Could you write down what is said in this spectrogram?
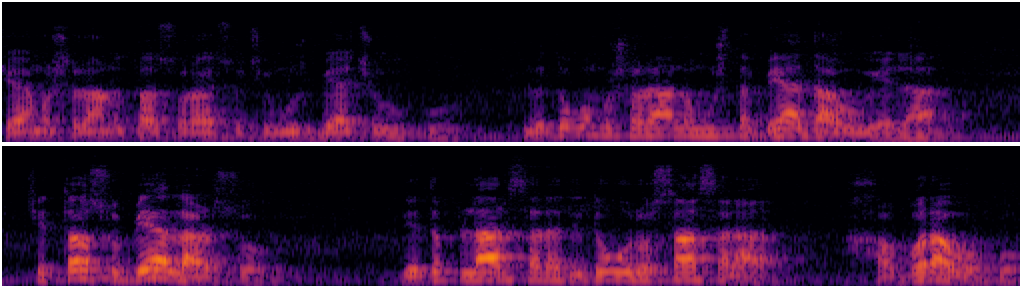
چی ایا مشرانو تاسو راسو چی موږ بیا چه وکړو نو دغو مشرانو موږ ته بیا دا وویله چی تاسو بیا لاړ سو د ده پلار سره د ده وروسا سره خبره وکړو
